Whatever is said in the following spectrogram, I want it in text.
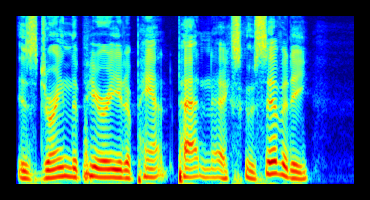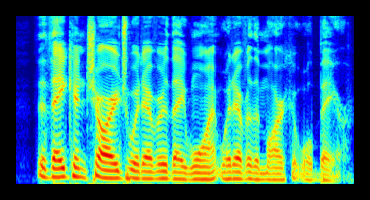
is during the period of patent exclusivity that they can charge whatever they want, whatever the market will bear.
